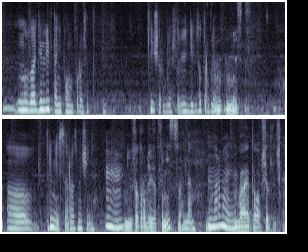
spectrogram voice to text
Ну, за один лифт они, по-моему, просят тысячу рублей, что ли, или 900 рублей. М- Месяц. А, Три месяца размещения. Мгм. 900 рублей за три месяца? Да. Ну, Нормально. Да, это вообще отлично.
